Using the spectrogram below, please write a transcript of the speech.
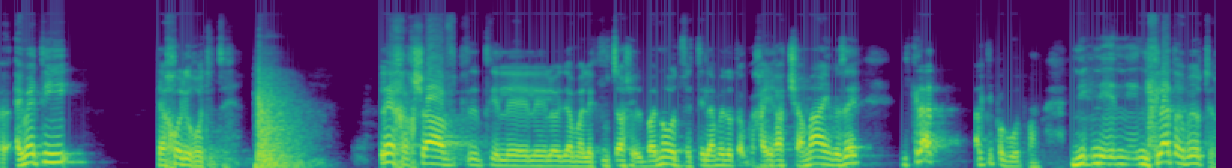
האמת היא, אתה יכול לראות את זה. לך עכשיו, ת- לא יודע מה, לקבוצה של בנות ותלמד אותם ככה יראת שמיים וזה, נקלט, אל תיפגעו עוד פעם, נקלט הרבה יותר.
